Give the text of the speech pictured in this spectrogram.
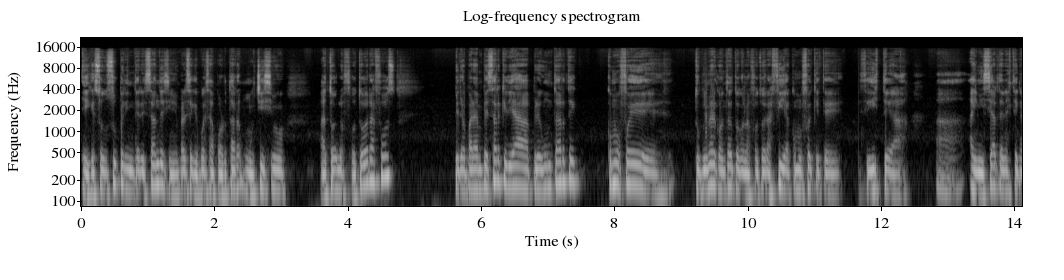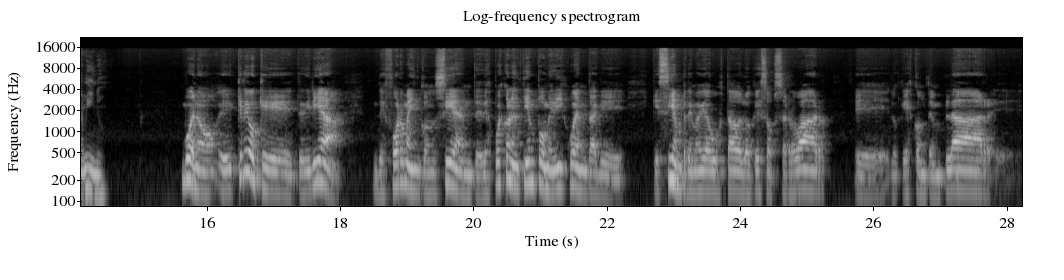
eh, que son súper interesantes y me parece que puedes aportar muchísimo a todos los fotógrafos. Pero para empezar quería preguntarte cómo fue tu primer contacto con la fotografía, cómo fue que te decidiste a, iniciarte en este camino. Bueno, eh, creo que te diría de forma inconsciente. Después con el tiempo me di cuenta que, siempre me había gustado lo que es observar, eh, lo que es contemplar, eh,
